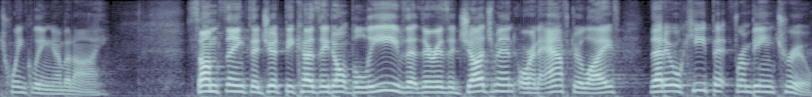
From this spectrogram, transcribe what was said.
twinkling of an eye. Some think that just because they don't believe that there is a judgment or an afterlife, that it will keep it from being true.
